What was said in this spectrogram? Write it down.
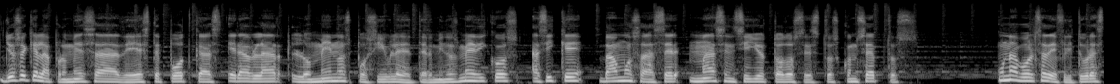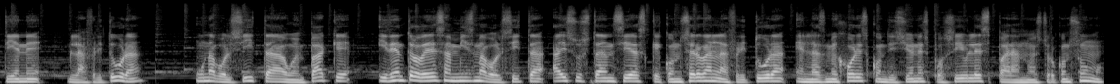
Yo sé que la promesa de este podcast era hablar lo menos posible de términos médicos, así que vamos a hacer más sencillo todos estos conceptos. Una bolsa de frituras tiene la fritura, una bolsita o empaque, y dentro de esa misma bolsita hay sustancias que conservan la fritura en las mejores condiciones posibles para nuestro consumo.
